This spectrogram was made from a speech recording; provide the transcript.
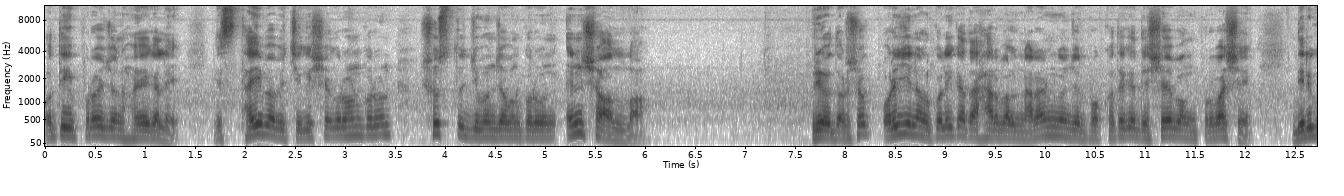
অতি প্রয়োজন হয়ে গেলে স্থায়ীভাবে চিকিৎসা গ্রহণ করুন, সুস্থ জীবনযাপন করুন, ইনশাআল্লাহ। প্রিয় দর্শক, অরিজিনাল কলিকাতা হারবাল নারায়ণগঞ্জের পক্ষ থেকে দেশে এবং প্রবাসে দীর্ঘ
